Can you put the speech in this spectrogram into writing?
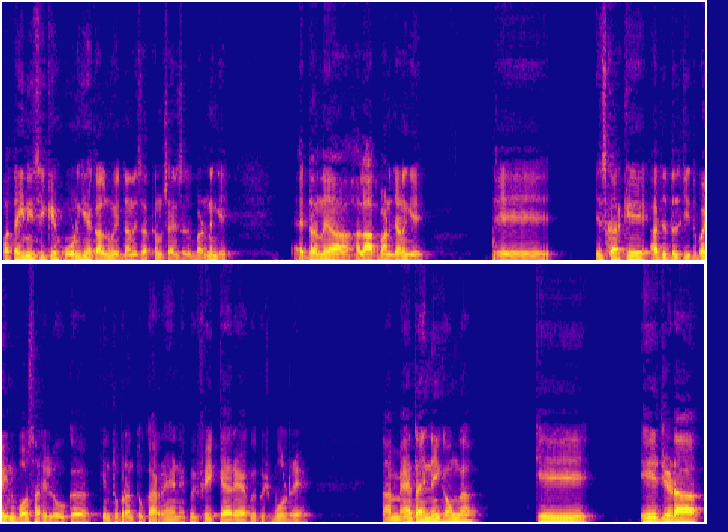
ਪਤਾ ਹੀ ਨਹੀਂ ਸੀ ਕਿ ਹੋਣਗੀਆਂ ਕੱਲ ਨੂੰ ਇਦਾਂ ਦੇ ਸਰਕਮਸਟੈਂਸਸ ਬਣਨਗੇ ਇਦਾਂ ਦੇ ਹਾਲਾਤ ਬਣ ਜਾਣਗੇ। ਤੇ ਇਸ ਕਰਕੇ ਅੱਜ ਦਲਜੀਤ ਬਾਈ ਨੂੰ ਬਹੁਤ ਸਾਰੇ ਲੋਕ ਕਿੰਤੂ ਪਰੰਤੂ ਕਰ ਰਹੇ ਨੇ, ਕੋਈ ਫੇਕ ਕਹਿ ਰਿਹਾ, ਕੋਈ ਕੁਝ ਬੋਲ ਰਿਹਾ। ਤਾਂ ਮੈਂ ਤਾਂ ਇੰਨਾ ਹੀ ਕਹੂੰਗਾ ਕਿ ਇਹ ਜਿਹੜਾ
